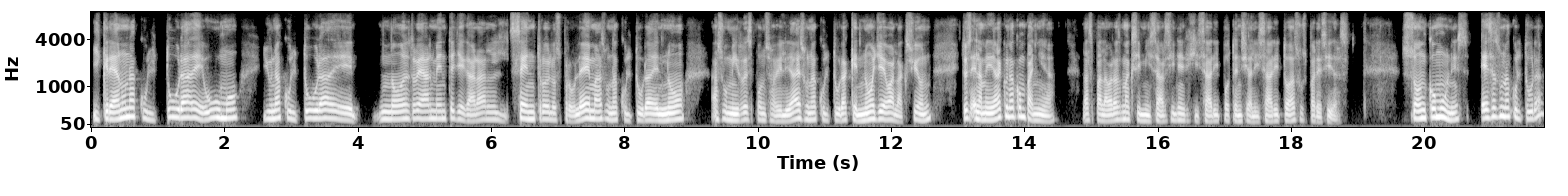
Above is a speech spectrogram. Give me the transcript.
y crean una cultura de humo y una cultura de no realmente llegar al centro de los problemas, una cultura de no asumir responsabilidades, una cultura que no lleva a la acción. Entonces, en la medida que una compañía las palabras maximizar, sinergizar y potencializar y todas sus parecidas son comunes, esa es una cultura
